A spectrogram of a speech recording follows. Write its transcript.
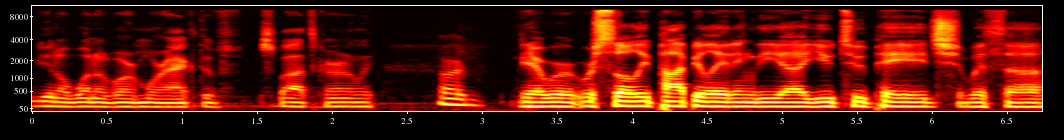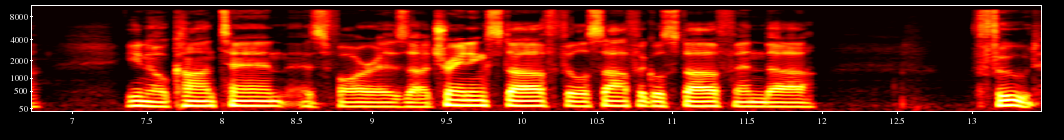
you know, one of our more active spots currently. Or Yeah, we're we're slowly populating the uh, YouTube page with uh, you know content as far as uh, training stuff, philosophical stuff, and uh, food.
